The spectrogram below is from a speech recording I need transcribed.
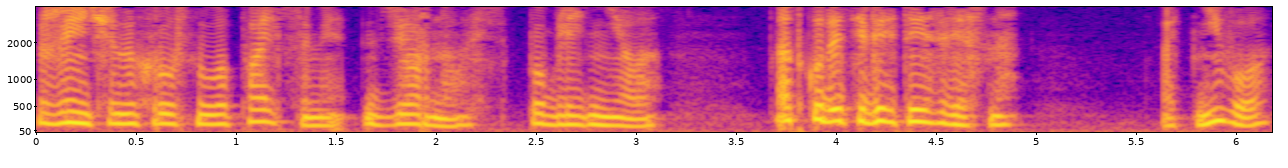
Женщина хрустнула пальцами, дернулась, побледнела. «Откуда тебе это известно?» «От него».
